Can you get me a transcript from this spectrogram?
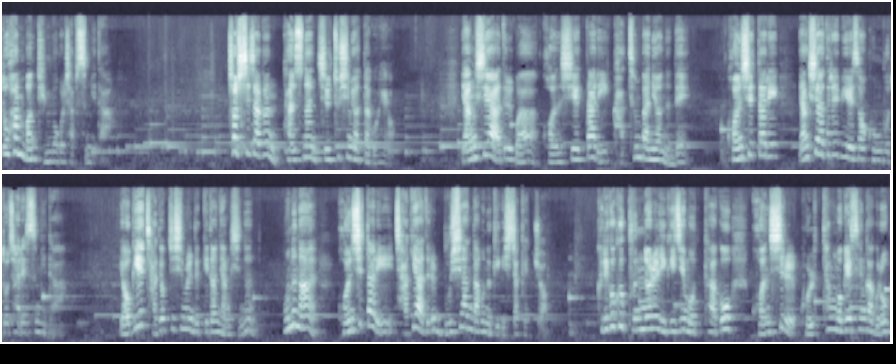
또 한 번 뒷목을 잡습니다. 첫 시작은 단순한 질투심이었다고 해요. 양 씨의 아들과 권 씨의 딸이 같은 반이었는데 권 씨 딸이 양 씨 아들에 비해서 공부도 잘했습니다. 여기에 자격지심을 느끼던 양 씨는 어느 날 권 씨 딸이 자기 아들을 무시한다고 느끼기 시작했죠. 그리고 그 분노를 이기지 못하고 권 씨를 골탕 먹일 생각으로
